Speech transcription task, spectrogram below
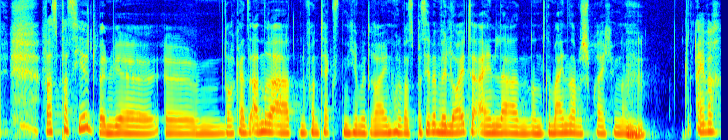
was passiert, wenn wir ähm, noch ganz andere Arten von Texten hier mit reinholen? Was passiert, wenn wir Leute einladen und gemeinsam sprechen und mhm. einfach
